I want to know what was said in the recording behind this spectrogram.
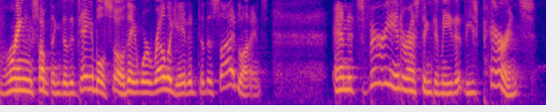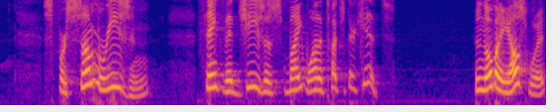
bring something to the table, so they were relegated to the sidelines. And it's very interesting to me that these parents, for some reason, think that Jesus might want to touch their kids. Nobody else would.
